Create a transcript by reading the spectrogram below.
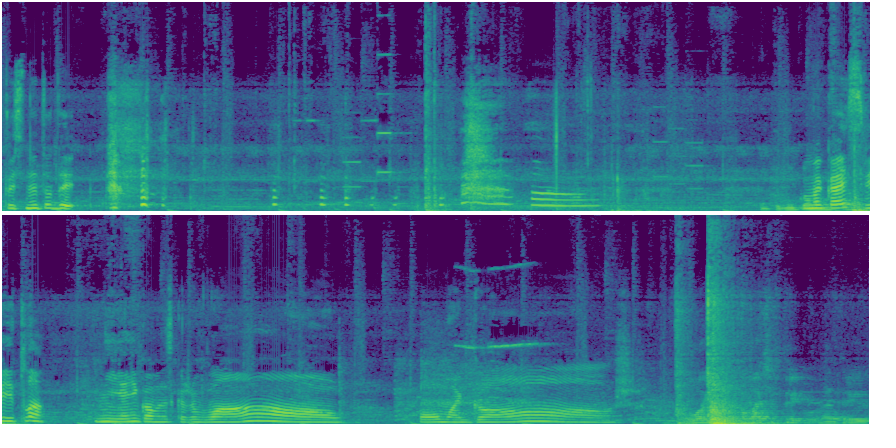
Хтось не туди. Вмикай світло. Ні, я нікому не скажу. Вау! О май гаш! Ой, я побачив три три.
